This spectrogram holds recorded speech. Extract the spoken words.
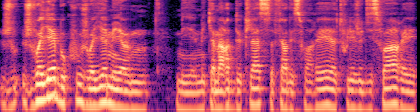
je, voyais beaucoup, je voyais mes, mes, camarades de classe faire des soirées tous les jeudis soirs et,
